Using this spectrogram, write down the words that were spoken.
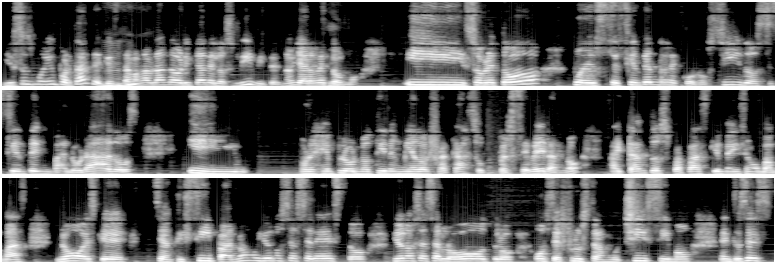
Y eso es muy importante, que estaban hablando ahorita de los límites, ¿no? Ya retomo. Y sobre todo, pues se sienten reconocidos, se sienten valorados y por ejemplo, no tienen miedo al fracaso, perseveran, ¿no? Hay tantos papás que me dicen o mamás, no, es que se anticipan, no, yo no sé hacer esto, yo no sé hacer lo otro, o se frustran muchísimo. Entonces,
